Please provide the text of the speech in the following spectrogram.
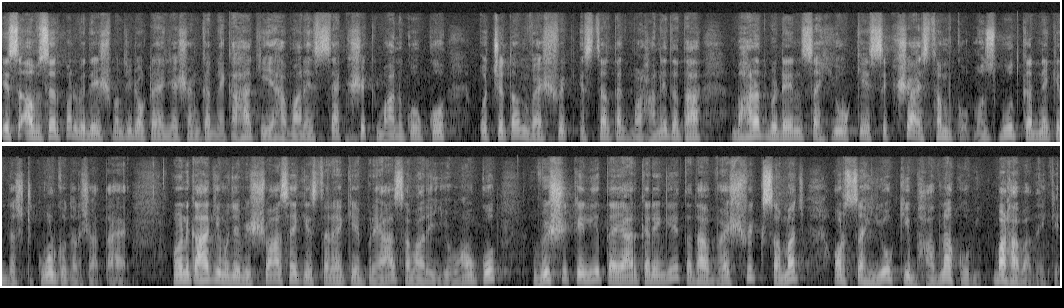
इस अवसर पर विदेश मंत्री डॉक्टर एस जयशंकर ने कहा कि यह हमारे शैक्षिक मानकों को उच्चतम वैश्विक स्तर तक बढ़ाने तथा भारत ब्रिटेन सहयोग के शिक्षा स्तंभ को मज़बूत करने के दृष्टिकोण को दर्शाता है। उन्होंने कहा कि मुझे विश्वास है कि इस तरह के प्रयास हमारे युवाओं को विश्व के लिए तैयार करेंगे तथा वैश्विक समझ और सहयोग की भावना को भी बढ़ावा देंगे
